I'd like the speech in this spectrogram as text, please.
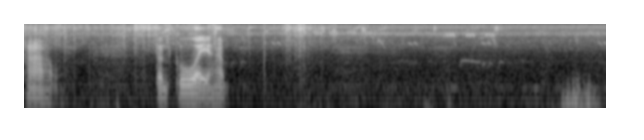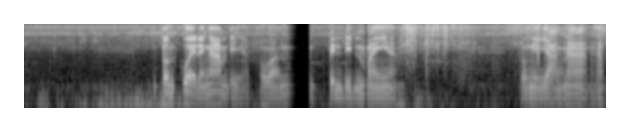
ข้าว ต้นกล้วยครับ ต้นกล้วยเนี่ยงามดีครับ เพราะว่าเป็นดินไม้นะ ตรงนี้ยางหน้านะครับ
